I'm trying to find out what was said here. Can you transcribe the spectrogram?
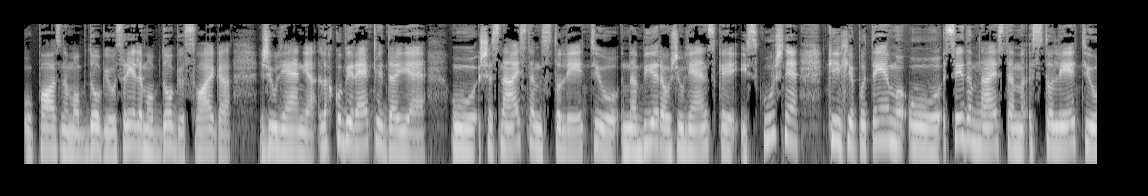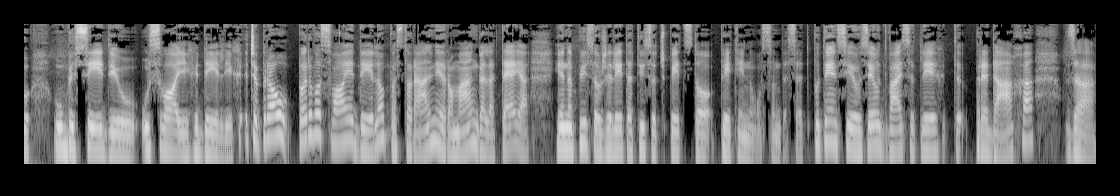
v poznem obdobju, v zrelem obdobju svojega življenja. Lahko bi rekli, da je v 16. stoletju nabiral življenjske izkušnje, ki jih je potem v 17. stoletju v besedi besedil v svojih delih. Čeprav prvo svoje delo, pastoralni roman Galateja, je napisal že leta 1585. Potem si je vzel 20 let predaha za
